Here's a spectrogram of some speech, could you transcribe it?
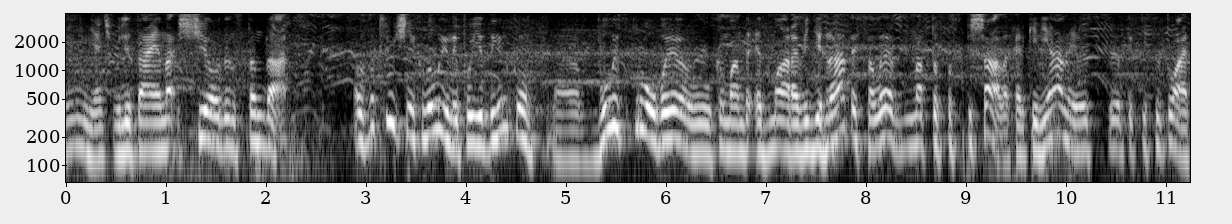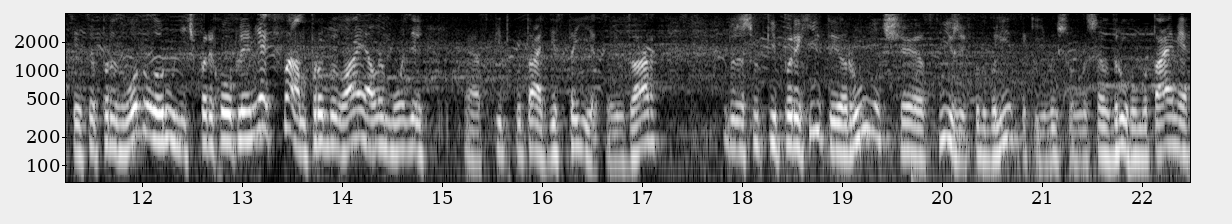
і м'яч вилітає на ще один стандарт. Заключні хвилини поєдинку Е, були спроби у команди Едмара відігратися, але надто поспішали харків'яни. Ось такі ситуації це призводило. Руніч перехоплює м'яч, сам пробиває, але Мозіль з-під кута дістає цей удар. Дуже швидкий перехід. І Руніч, е, свіжий футболіст, який вийшов лише в другому таймі.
